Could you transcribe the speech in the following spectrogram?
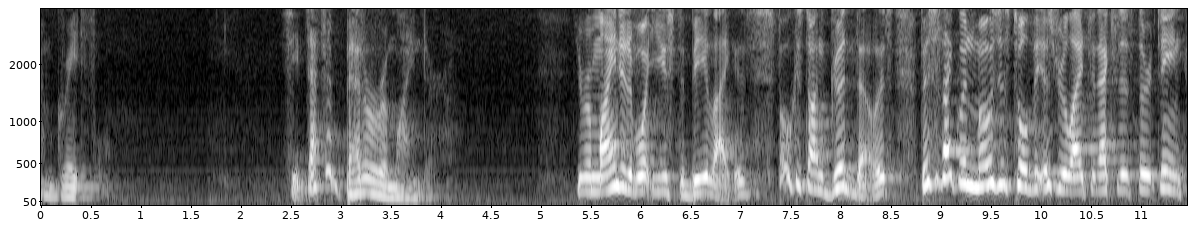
I'm grateful. See, that's a better reminder. You're reminded of what you used to be like. It's focused on good, though. It's, this is like when Moses told the Israelites in Exodus 13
